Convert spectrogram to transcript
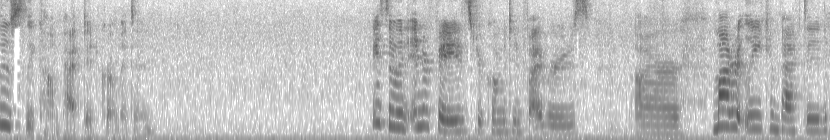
loosely compacted chromatin. Okay, so in interphase, your chromatin fibers are moderately compacted,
